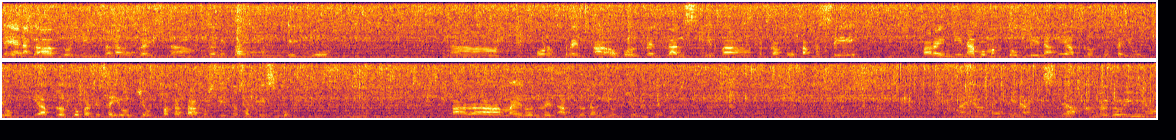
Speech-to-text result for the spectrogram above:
Kaya nag-upload minsan ako guys ng ganitong video na portrait, ah, portrait landscape ang pagkakuha kasi para hindi na ako magdoble ng i-upload ko sa YouTube. I-upload ko kasi sa YouTube pagkatapos dito sa Facebook. Para mayroon rin upload ang YouTube ko. Ngayon, okay na ang isda. Ang gagawin nyo,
